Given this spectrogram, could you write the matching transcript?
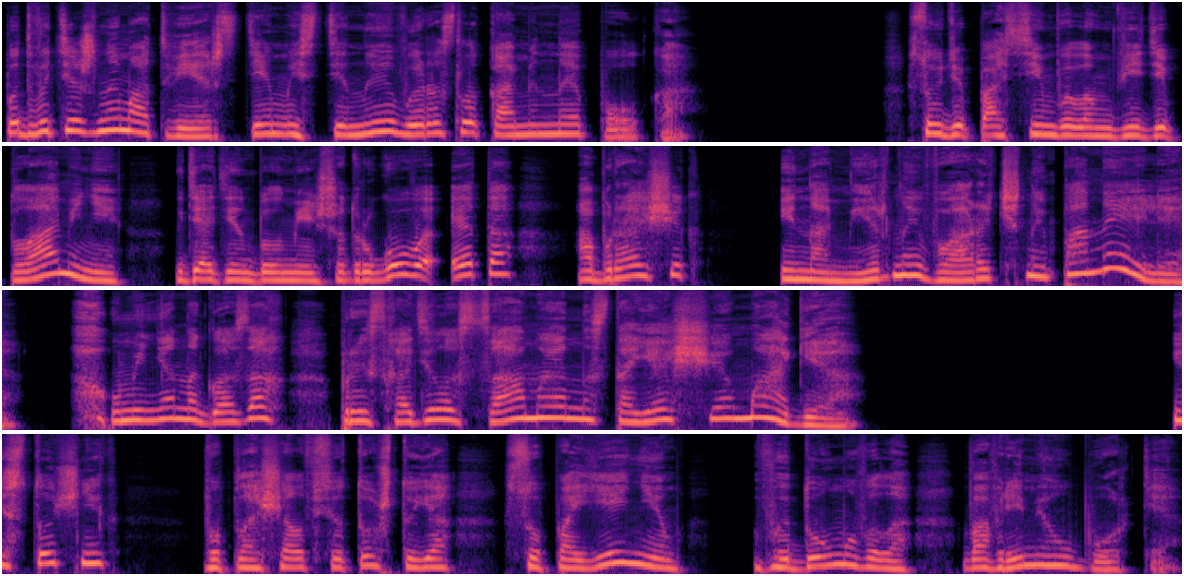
Под вытяжным отверстием из стены выросла каменная полка. Судя по символам в виде пламени, где один был меньше другого, это образчик иномирной варочной панели. У меня на глазах происходила самая настоящая магия. Источник воплощал все то, что я с упоением выдумывала во время уборки.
